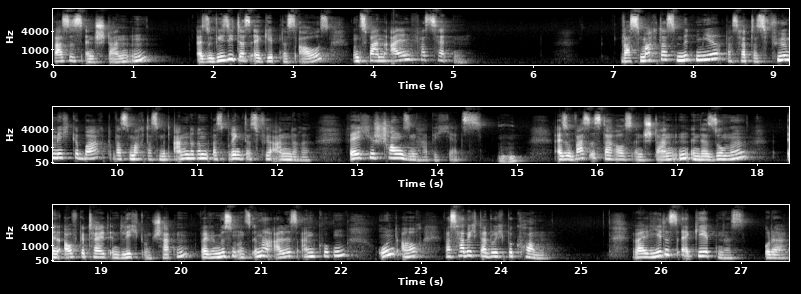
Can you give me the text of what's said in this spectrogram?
was ist entstanden? Also wie sieht das Ergebnis aus? Und zwar in allen Facetten. Was macht das mit mir? Was hat das für mich gebracht? Was macht das mit anderen? Was bringt das für andere? Welche Chancen habe ich jetzt? Also was ist daraus entstanden in der Summe, in, aufgeteilt in Licht und Schatten? Weil wir müssen uns immer alles angucken und auch, was habe ich dadurch bekommen? Weil jedes Ergebnis oder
